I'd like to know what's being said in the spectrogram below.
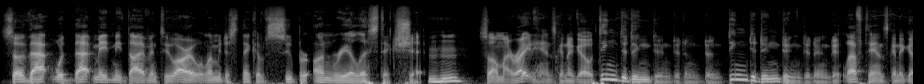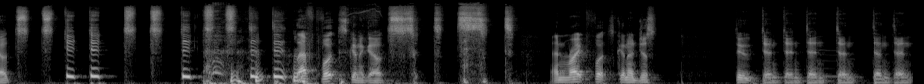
So that would that made me dive into all right. Well, let me just think of super unrealistic shit. Mm-hmm. So my right hand's gonna go ding da ding ding da ding ding ding da ding ding da ding ding. Left hand's gonna go. tss, tss, doo, doo, tss, tss, doo, tss, tss, doo, doo. Left foot's gonna go. And right foot's gonna just do dun dun dun dun dun dun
